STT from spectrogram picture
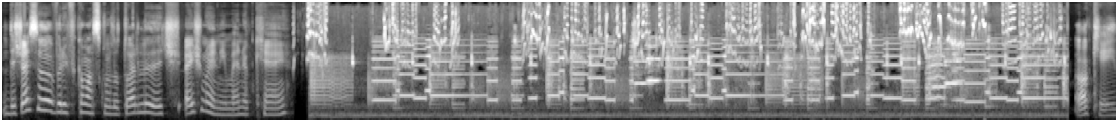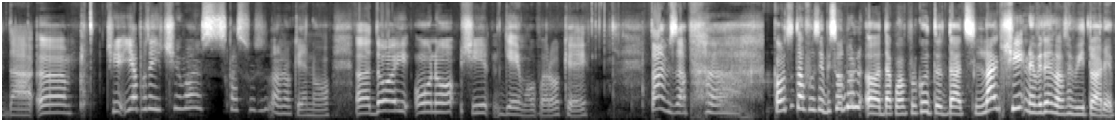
Deci hai să verificăm ascunzătoarele. Deci aici nu e nimeni, ok. Ok, da. Uh, ia poate e cineva ca să... Uh, ok, nu. Uh, 2, 1 și game over, ok. Time's up! Cam atât a fost episodul. Uh, dacă v-a plăcut, dați like și ne vedem data viitoare.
